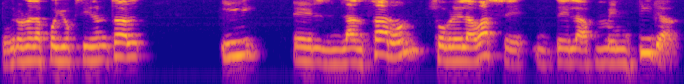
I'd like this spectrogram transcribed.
tuvieron el apoyo occidental y lanzaron sobre la base de la mentira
